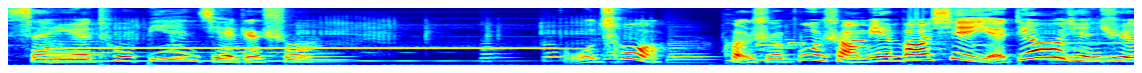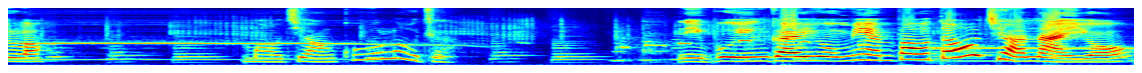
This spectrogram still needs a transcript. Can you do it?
三月兔辩解着说：“不错，可是不少面包屑也掉进去了。”猫酱咕噜着：“你不应该用面包刀加奶油。”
